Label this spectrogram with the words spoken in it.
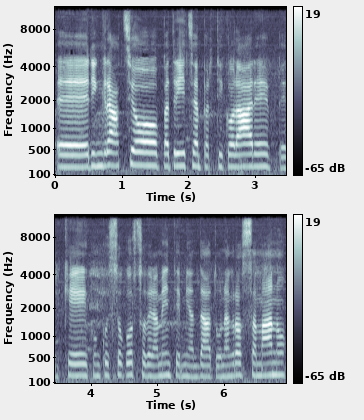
Eh, ringrazio Patrizia in particolare perché con questo corso veramente mi ha dato una grossa mano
